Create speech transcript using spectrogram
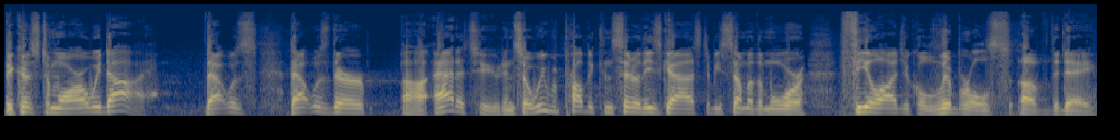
because tomorrow we die. That was, that was their uh, attitude. And so we would probably consider these guys to be some of the more theological liberals of the day.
